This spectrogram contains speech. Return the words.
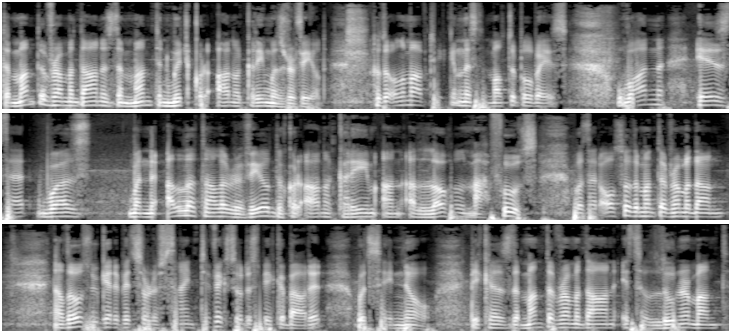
The month of Ramadan is the month in which Quran al-Karim was revealed. So the ulama have taken this in multiple ways. One is that was when Allah Ta'ala revealed the Quran al-Kareem on al-Lawh al-Mahfuz. Was that also the month of Ramadan? Now those who get a bit sort of scientific, so to speak, about it would say no. Because the month of Ramadan, it's a lunar month.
